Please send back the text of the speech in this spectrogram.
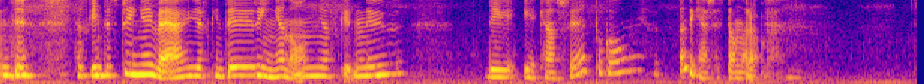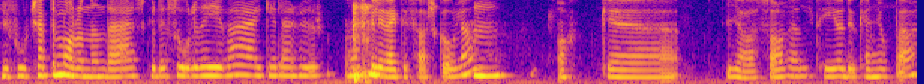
nu, jag ska inte springa iväg, jag ska inte ringa någon. Jag ska, nu, det är kanske på gång, men det kanske stannar av. Hur fortsatte morgonen där? Skulle Solveig iväg eller hur? Hon skulle iväg till förskolan Mm. och eh, jag sa väl Theo, du kan jobba.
